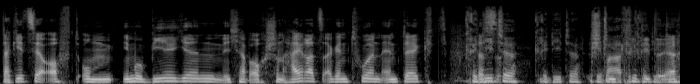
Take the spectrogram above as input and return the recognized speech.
Da geht es ja oft um Immobilien. Ich habe auch schon Heiratsagenturen entdeckt. Kredite, das, Kredite, private Kredite, Kredite. Ja.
